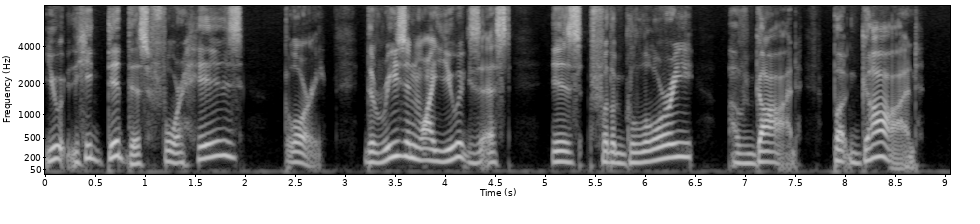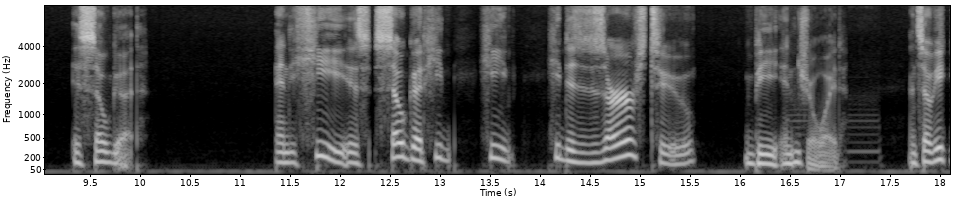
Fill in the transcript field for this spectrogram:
You, he did this for His glory. The reason why you exist is for the glory of God. But God is so good. And he is so good. He he he deserves to be enjoyed. And so he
